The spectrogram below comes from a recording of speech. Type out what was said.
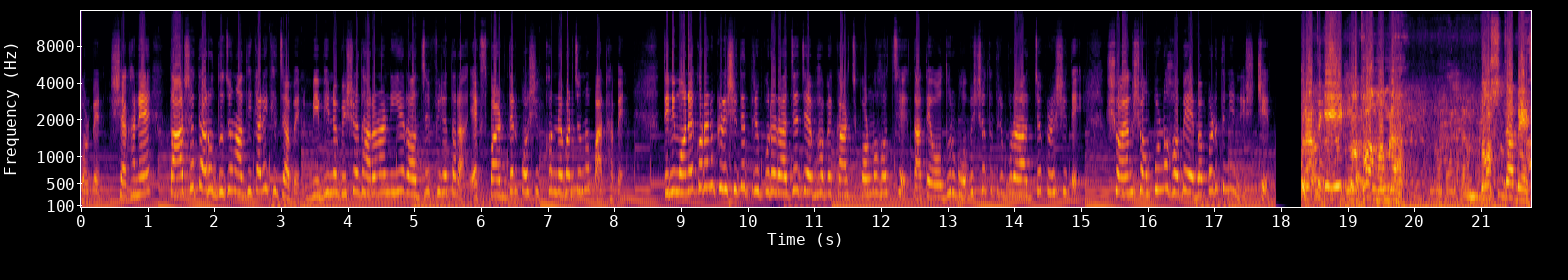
করবেন। সেখানে তার সাথে আরও দুজন আধিকারিক যাবেন। বিভিন্ন বিষয় ধারণা নিয়ে রাজ্যে ফিরে তারা এক্সপার্টদের প্রশিক্ষণ নেবার জন্য পাঠাবেন। তিনি মনে করেন, কৃষিতে ত্রিপুরা রাজ্যে যেভাবে কাজকর্ম হচ্ছে, তাতে অধুর ভবিষ্যতে ত্রিপুরা রাজ্য কৃষিতে স্বয়ং সম্পূর্ণ হবে এ ব্যাপারে তিনি নিশ্চিত। থেকে এই প্রথম আমরা দশটা ব্যাচ।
